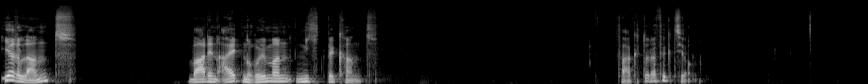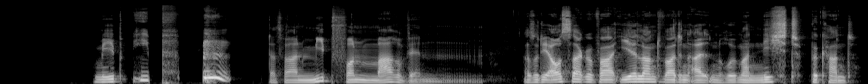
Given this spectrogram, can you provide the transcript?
Irland war den alten Römern nicht bekannt. Fakt oder Fiktion? Miep. Miep. Das war ein Miep von Marvin. Also die Aussage war, Irland war den alten Römern nicht bekannt.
